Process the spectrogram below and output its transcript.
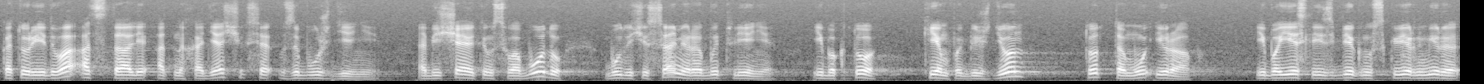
которые едва отстали от находящихся в заблуждении, обещают им свободу, будучи сами рабы тления, ибо кто кем побежден, тот тому и раб. Ибо если, избегнув скверн мира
